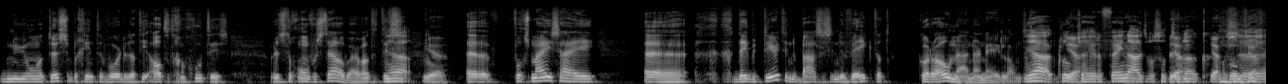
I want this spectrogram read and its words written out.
nu ondertussen begint te worden dat hij altijd gewoon goed is. Maar dat is toch onvoorstelbaar? Want het is. ja. Ja. eh, volgens mij is hij eh, gedebuteerd in de basis in de week dat corona naar Nederland ja, klopt. Ja. Ja. Heerenveen uit was dat Ja. toen ook. Ja, Was, klopt, ja. eh,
